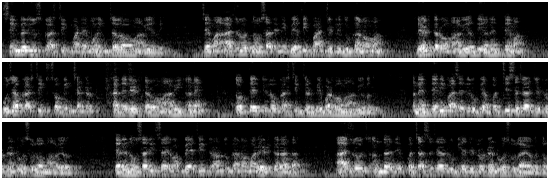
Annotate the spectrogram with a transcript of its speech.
સિંગલ યુઝ પ્લાસ્ટિક માટે મુહિમ ચલાવવામાં આવી હતી. જેમાં આજ રોજ નવસારીની બેથી પાંચ જેટલી દુકાનોમાં રેડ કરવામાં આવી હતી અને તેમાં પૂજા પ્લાસ્ટિક શોપિંગ સેન્ટર ખાતે રેડ કરવામાં આવી અને તોતેર કિલો પ્લાસ્ટિક ઝડપી પાડવામાં આવ્યું હતું. અને તેની પાસેથી રૂપિયા પચીસ હજાર જેટલો દંડ વસૂલવામાં આવ્યો હતો. ત્યારે નવસારી શહેરમાં બેથી ત્રણ દુકાનોમાં રેડ કરાતા આજ રોજ અંદાજે પચાસ હજાર રૂપિયા જેટલો દંડ વસૂલાયો હતો.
